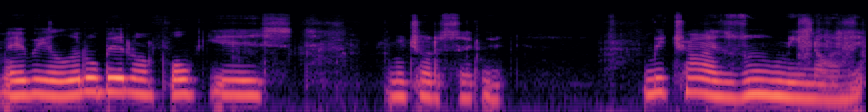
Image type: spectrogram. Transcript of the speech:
Maybe a little bit unfocused. Let me try the second. Let me try and zoom in on it.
